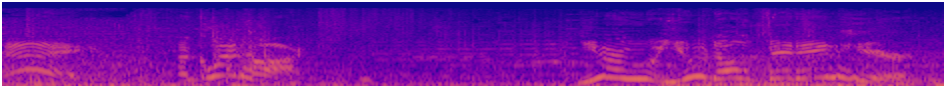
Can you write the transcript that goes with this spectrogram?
Hey! A Glinthawk! You you don't fit in here!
